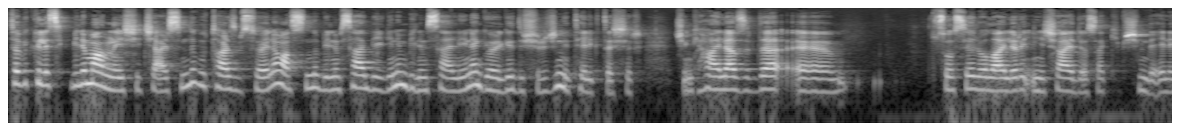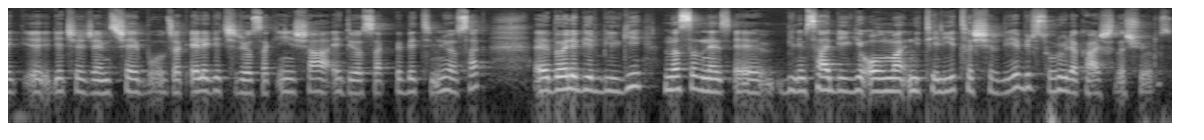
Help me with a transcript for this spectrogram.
Tabii klasik bilim anlayışı içerisinde bu tarz bir söylem aslında bilimsel bilginin bilimselliğine gölge düşürücü nitelik taşır. Çünkü halihazırda e, sosyal olayları inşa ediyorsak, şimdi ele e, geçireceğimiz şey bu olacak, ele geçiriyorsak, inşa ediyorsak ve betimliyorsak, e, böyle bir bilgi nasıl ne, e, bilimsel bilgi olma niteliği taşır diye bir soruyla karşılaşıyoruz.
